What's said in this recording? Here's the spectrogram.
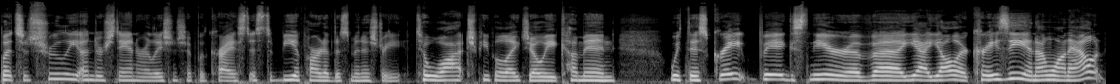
But to truly understand a relationship with Christ is to be a part of this ministry, to watch people like Joey come in with this great big sneer of, uh, yeah, y'all are crazy and I want out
